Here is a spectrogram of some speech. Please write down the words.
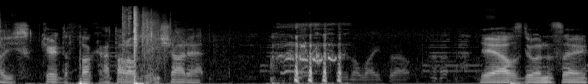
Oh, you scared the fuck. I thought I was getting shot at. yeah, I was doing the same.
